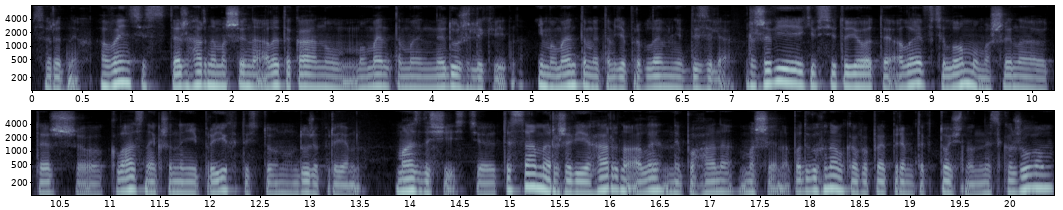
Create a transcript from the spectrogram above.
серед них. Avensis теж гарна машина, але така ну, моментами не дуже ліквідна. І моментами там є проблемні дизеля. Ржавіє, як і всі Toyota, але в цілому машина теж класна, якщо на ній проїхатись, то ну, дуже приємно. Mazda 6. Те саме ржавіє гарно, але непогана машина. По двигунам КПП прям так точно не скажу вам.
